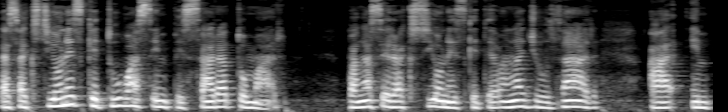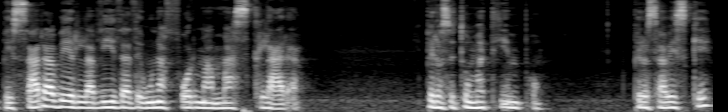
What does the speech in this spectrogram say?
las acciones que tú vas a empezar a tomar van a ser acciones que te van a ayudar a empezar a ver la vida de una forma más clara. Pero se toma tiempo. Pero ¿sabes qué?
